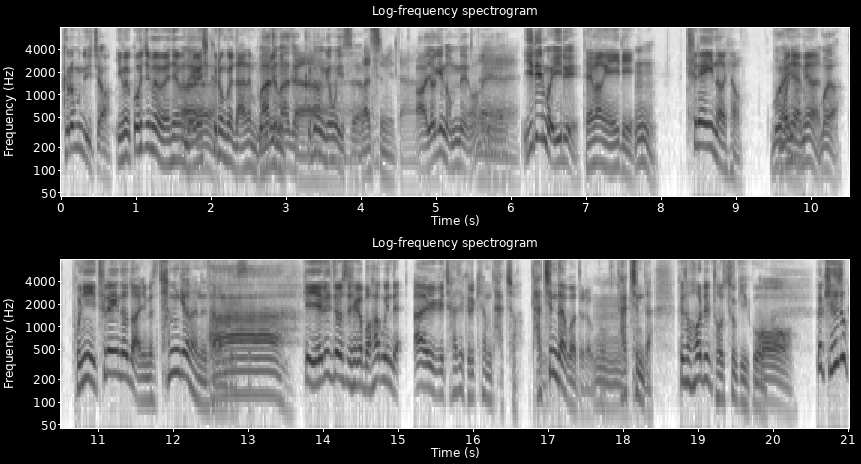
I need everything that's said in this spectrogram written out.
그런 분도 있죠. 이걸 꽂으면 왜냐면 예, 내가 예. 시끄러운 걸 나는 맞아, 모르니까. 맞아. 그런 경우 있어요. 맞습니다. 아 여긴 없네요. 네. 예. 1위 뭐 1위. 대망의 1위 음. 트레이너 형. 뭐야, 뭐냐면 이거? 뭐야? 본인이 트레이너도 아니면서 참견하는 사람들이 있어. 아. 그러니까 예를 들어서 제가 뭐 하고 있는데 아 이거 자세 그렇게 하면 다쳐 다친다고 하더라고 다친다 그래서 허리를 더 숙이고 음. 어. 계속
